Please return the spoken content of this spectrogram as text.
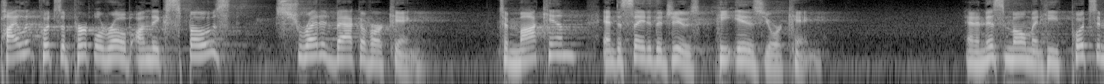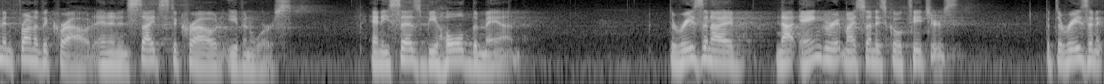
Pilate puts a purple robe on the exposed shredded back of our king to mock him and to say to the Jews, He is your king. And in this moment, he puts him in front of the crowd, and it incites the crowd even worse. And he says, Behold the man. The reason I'm not angry at my Sunday school teachers, but the reason it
